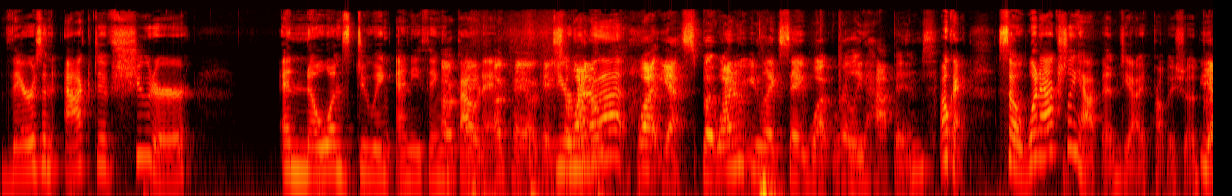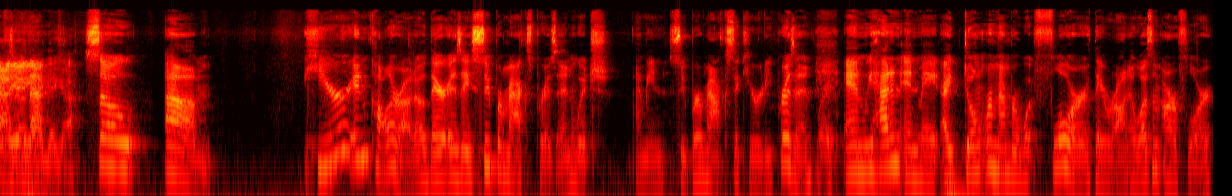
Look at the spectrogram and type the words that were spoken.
"There's an active shooter." And no one's doing anything about it. Okay, okay. Do you so why remember don't- that? What? Yes, but why don't you like say what really happened? Okay, so what actually happened? Yeah, I probably should. Yeah, yeah, yeah, that. yeah, yeah. So, um, here in Colorado, there is a supermax prison, which I mean, super max security prison, Right. and we had an inmate. I don't remember what floor they were on. It wasn't our floor,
